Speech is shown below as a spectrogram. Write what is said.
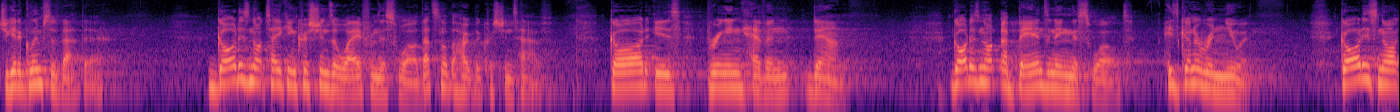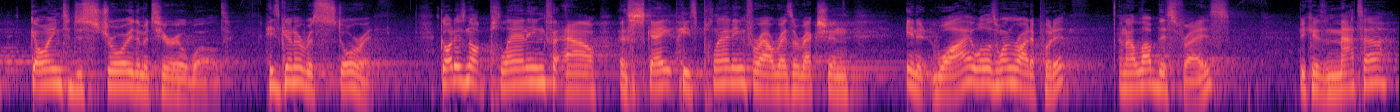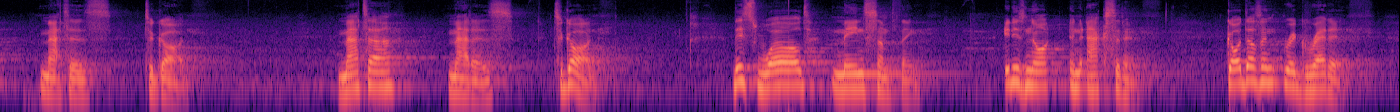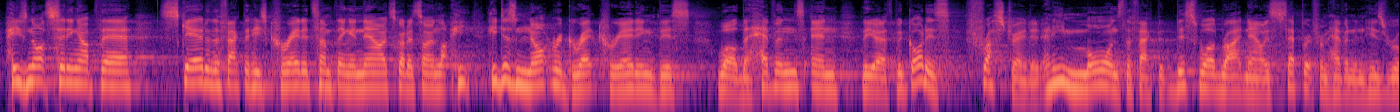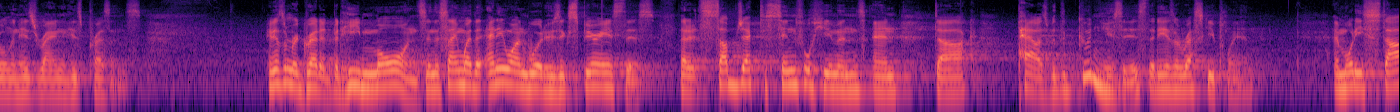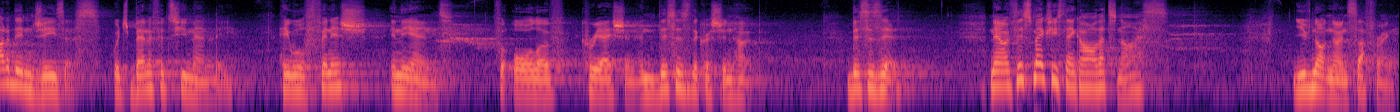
Do you get a glimpse of that there? God is not taking Christians away from this world. That's not the hope that Christians have. God is bringing heaven down. God is not abandoning this world, He's going to renew it. God is not going to destroy the material world, He's going to restore it. God is not planning for our escape, He's planning for our resurrection in it. Why? Well, as one writer put it, and I love this phrase, because matter matters to God. Matter matters to God. This world means something. It is not an accident. God doesn't regret it. He's not sitting up there scared of the fact that he's created something and now it's got its own life. He, he does not regret creating this world, the heavens and the earth. But God is frustrated and he mourns the fact that this world right now is separate from heaven and his rule and his reign and his presence. He doesn't regret it, but he mourns in the same way that anyone would who's experienced this, that it's subject to sinful humans and dark powers. But the good news is that he has a rescue plan. And what he started in Jesus, which benefits humanity, he will finish in the end for all of creation. And this is the Christian hope. This is it. Now, if this makes you think, oh, that's nice, you've not known suffering.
